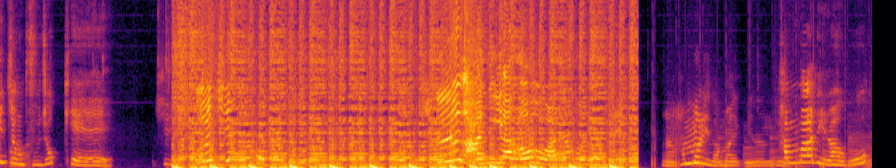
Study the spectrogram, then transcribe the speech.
에임이 좀 부족해. 으쌰! 응, 아니야. 어, 맞아 버렸네. 한 마리 남아있긴 한데 한 마리라고?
